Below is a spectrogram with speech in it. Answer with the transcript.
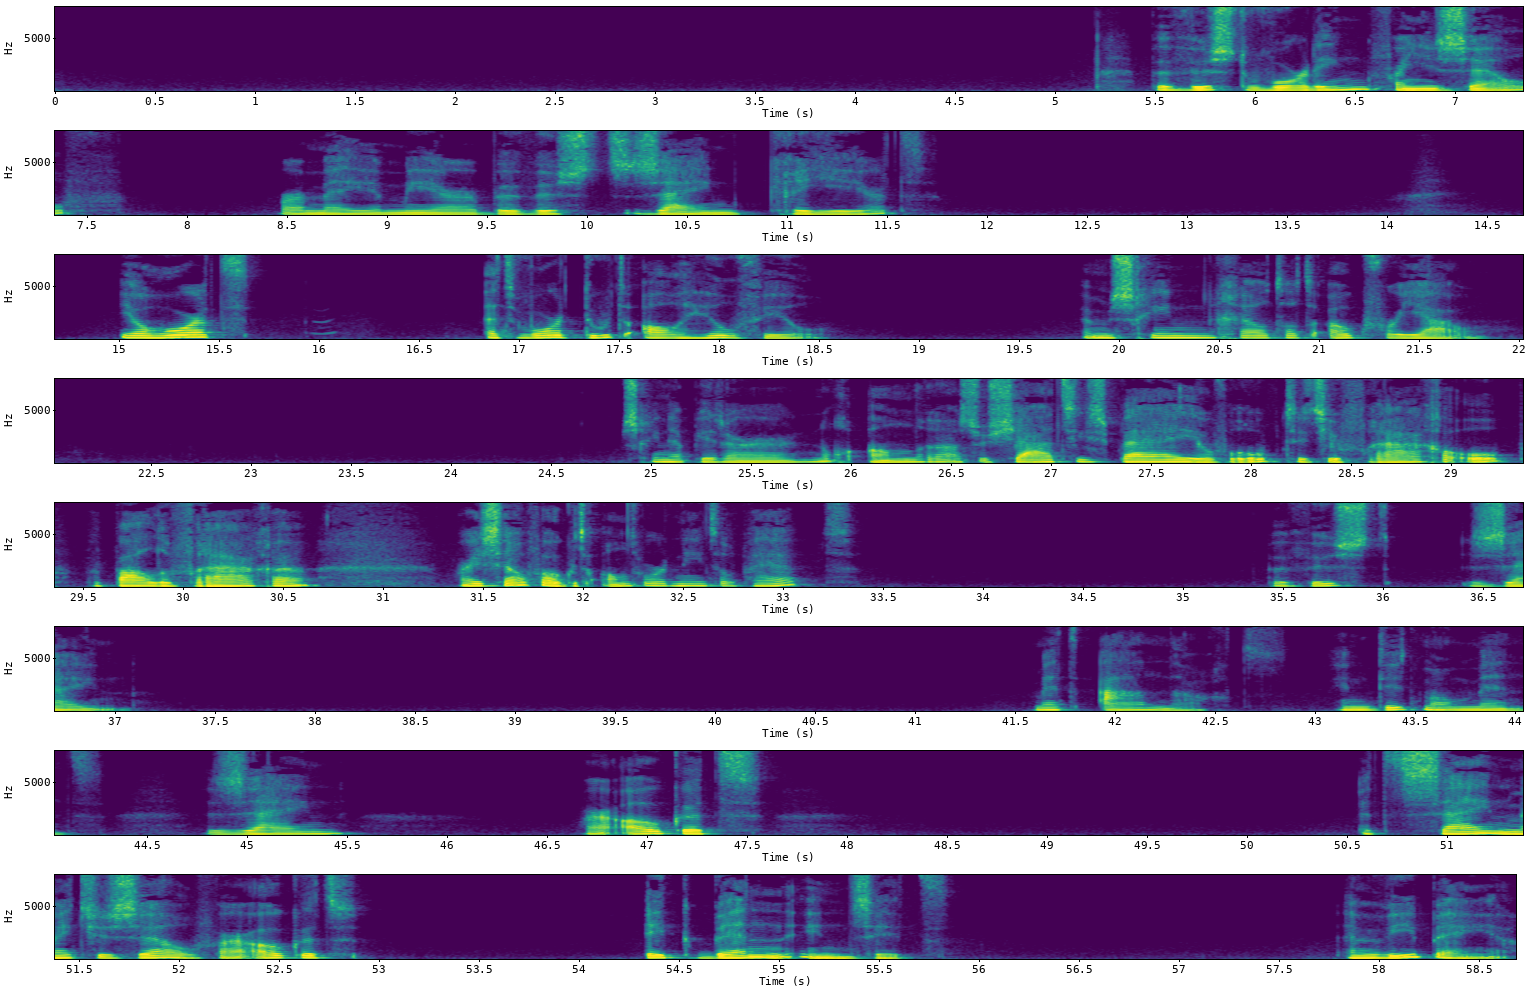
Bewustwording van jezelf, waarmee je meer bewustzijn creëert. Je hoort, het woord doet al heel veel. En misschien geldt dat ook voor jou. Misschien heb je daar nog andere associaties bij of roept het je vragen op, bepaalde vragen waar je zelf ook het antwoord niet op hebt. Bewust zijn. Met aandacht in dit moment zijn, maar ook het, het zijn met jezelf, waar ook het ik ben in zit. En wie ben je?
